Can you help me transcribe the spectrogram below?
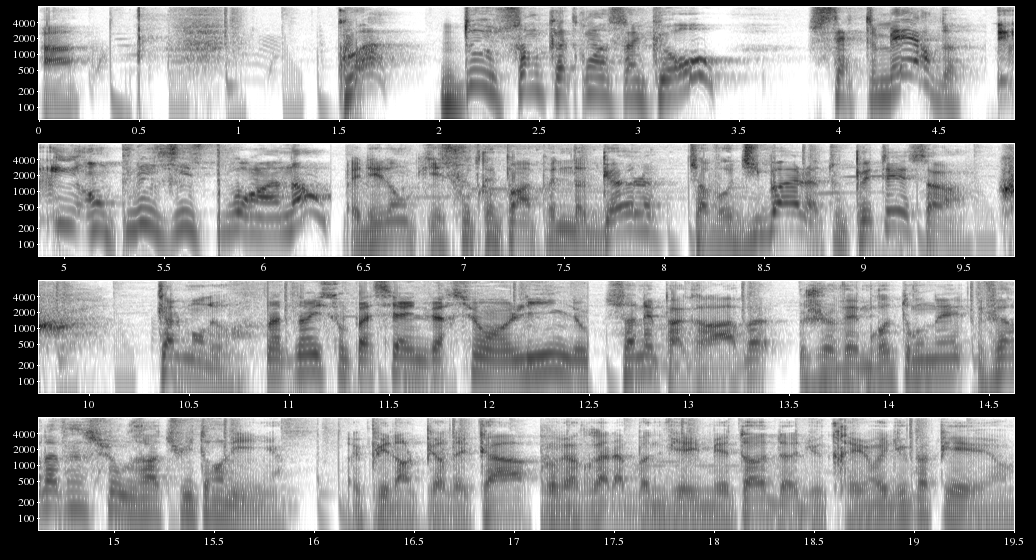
Hein? Quoi? 285 euros? Cette merde? Et en plus juste pour un an? Mais dis donc, ils se foutraient pas un peu de notre gueule? Ça vaut 10 balles à tout péter ça Calmons-nous. Maintenant, ils sont passés à une version en ligne, donc Ça n'est pas grave, je vais me retourner vers la version gratuite en ligne. Et puis dans le pire des cas, je reviendrai à la bonne vieille méthode du crayon et du papier. hein.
